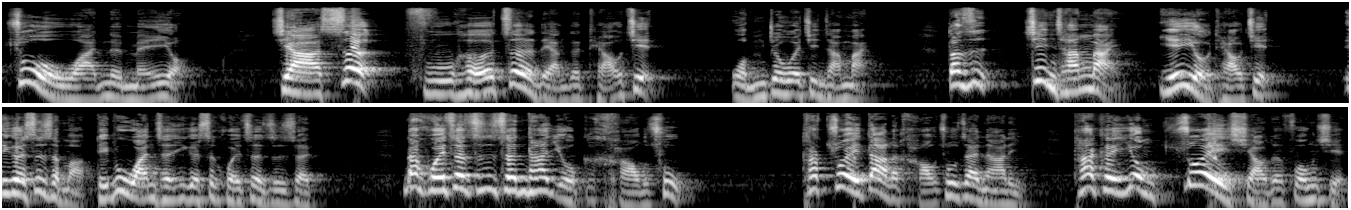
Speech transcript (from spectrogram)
做完了没有？假设符合这两个条件，我们就会进场买。但是进场买也有条件，一个是什么？底部完成，一个是回撤支撑。那回撤支撑它有个好处，它最大的好处在哪里？它可以用最小的风险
